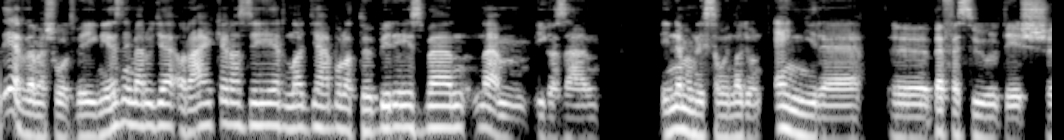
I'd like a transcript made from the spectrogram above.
Érdemes volt végignézni, mert ugye a Riker azért nagyjából a többi részben nem igazán, én nem emlékszem, hogy nagyon ennyire befeszült, és,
